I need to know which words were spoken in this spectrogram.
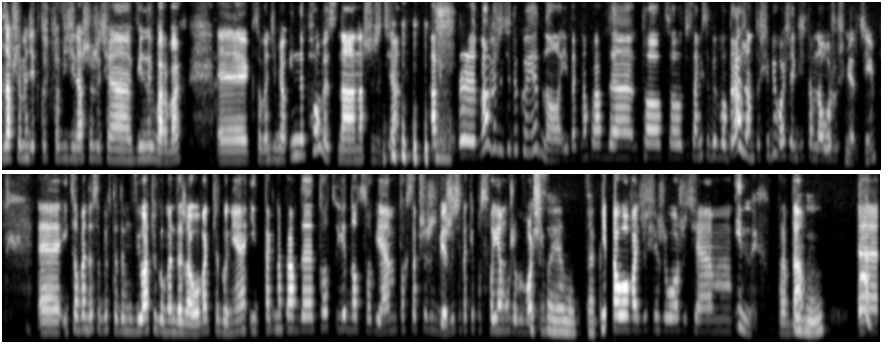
Zawsze będzie ktoś, kto widzi nasze życie w innych barwach, e, kto będzie miał inny pomysł na nasze życie. A więc e, mamy życie tylko jedno i tak naprawdę to, co czasami sobie wyobrażam, to siebie właśnie gdzieś tam na łożu śmierci. E, I co będę sobie wtedy mówiła, czego będę żałować, czego nie. I tak naprawdę to jedno, co wiem, to chcę przeżyć, wiesz, życie takie po swojemu, żeby właśnie po swojemu, tak. nie żałować, że się żyło życiem innych, prawda? Mhm. Tak,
